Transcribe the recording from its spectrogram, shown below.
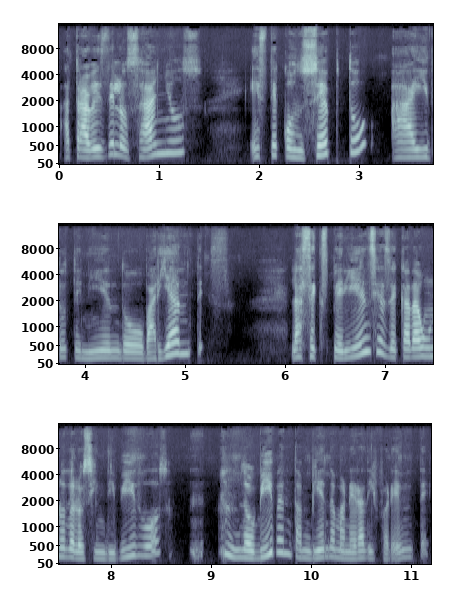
A través de los años, este concepto ha ido teniendo variantes las experiencias de cada uno de los individuos lo viven también de manera diferente.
